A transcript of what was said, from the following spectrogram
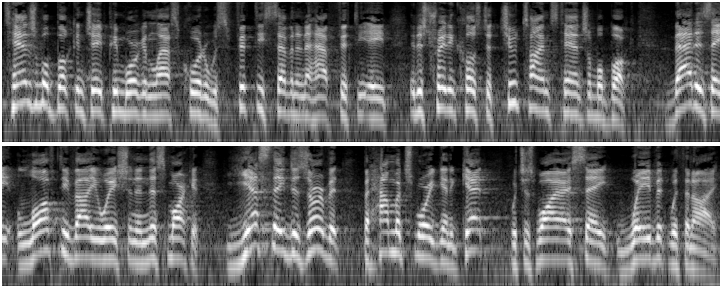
Tangible book in J.P. Morgan last quarter was 57 and a half, 58. It is trading close to two times tangible book. That is a lofty valuation in this market. Yes, they deserve it, but how much more are you going to get? Which is why I say wave it with an I.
